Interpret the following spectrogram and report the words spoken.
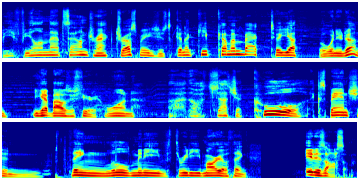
be feeling that soundtrack. Trust me, it's just going to keep coming back to you. But when you're done, you got Bowser's Fury. One, uh, oh, it's such a cool expansion thing, little mini 3D Mario thing. It is awesome.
